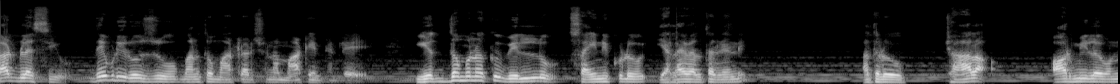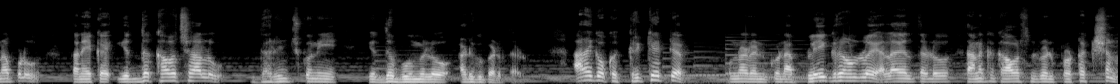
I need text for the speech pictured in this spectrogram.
God bless you. దేవుడు ఈరోజు మనతో మాట్లాడుచున్న మాట ఏంటంటే యుద్ధమునకు వెళ్ళు సైనికుడు ఎలా వెళ్తాడండి? అతడు చాలా ఆర్మీలో ఉన్నప్పుడు తన యొక్క యుద్ధ కవచాలు ధరించుకొని యుద్ధ భూమిలో అడుగు పెడతాడు. అలాగే ఒక క్రికెటర్ ఉన్నాడు అనుకోండి ఆ ప్లే గ్రౌండ్లో ఎలా వెళ్తాడో తనకు కావాల్సినటువంటి ప్రొటెక్షన్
